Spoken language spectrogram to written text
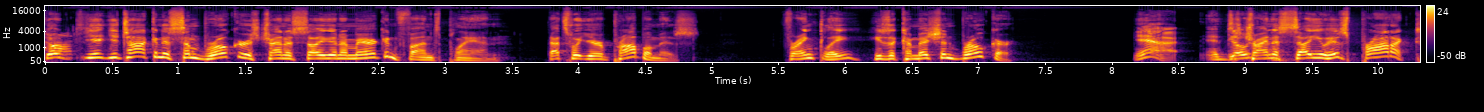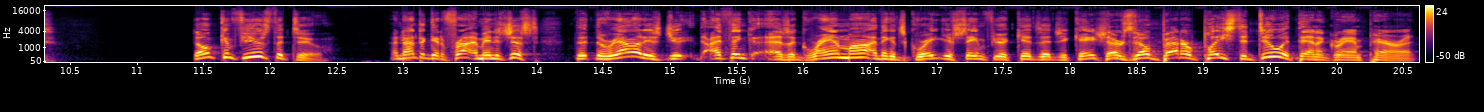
Don't, you- you're talking to some brokers trying to sell you an American funds plan. That's what your problem is. Frankly, he's a commissioned broker. Yeah. And He's trying to sell you his product. Don't confuse the two. And not to get front. I mean, it's just the, the reality is, I think as a grandma, I think it's great you're saving for your kids' education. There's no better place to do it than a grandparent.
